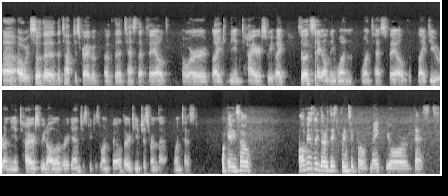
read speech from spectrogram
uh, oh, so the the top describe of, of the test that failed, or like the entire suite, like so. Let's say only one one test failed. Like, do you run the entire suite all over again just because one failed, or do you just run that one test? Okay, so obviously there's this principle of make your tests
